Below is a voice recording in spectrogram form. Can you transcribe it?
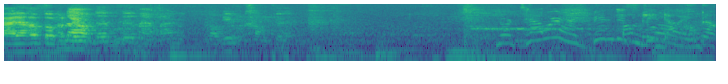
ตายแล้วครับตัวมันน้ำเล็ดากวเดินเดินมามาเราพี่บนเขาเกิด Your tower has been ป้อมเลนดักของ destroyed. เรา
